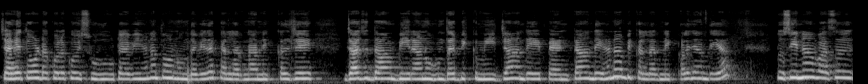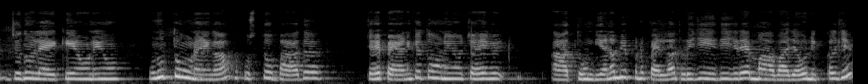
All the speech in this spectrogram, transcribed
ਚਾਹੇ ਤੁਹਾਡੇ ਕੋਲ ਕੋਈ ਸੂਟ ਹੈ ਵੀ ਹਨਾ ਤੁਹਾਨੂੰ ਹੁੰਦਾ ਵੀ ਇਹਦਾ ਕਲਰ ਨਾ ਨਿਕਲ ਜੇ। ਜਾਂ ਜਿੱਦਾਂ ਵੀਰਾਂ ਨੂੰ ਹੁੰਦਾ ਵੀ ਕਮੀਜ਼ਾਂ ਦੇ, ਪੈਂਟਾਂ ਦੇ ਹਨਾ ਵੀ ਕਲਰ ਨਿਕਲ ਜਾਂਦੇ ਆ। ਤੁਸੀਂ ਨਾ ਬਸ ਜਦੋਂ ਲੈ ਕੇ ਆਉਣੇ ਹੋ, ਉਹਨੂੰ ਧੋਣਾ ਹੈਗਾ, ਉਸ ਤੋਂ ਬਾਅਦ ਚਾਹੇ ਪਹਿਨ ਕੇ ਧੋਣੇ ਹੋ, ਚਾਹੇ ਆਦਤ ਹੁੰਦੀ ਹੈ ਨਾ ਵੀ ਆਪਾਂ ਨੂੰ ਪਹਿਲਾਂ ਥੋੜੀ ਜਿਹੀ ਇਹਦੀ ਜਿਹੜੇ ਮਾਵਾਜ ਆ, ਉਹ ਨਿਕਲ ਜੇ।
